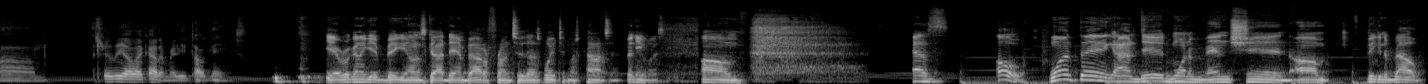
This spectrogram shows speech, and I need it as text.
Um, that's really all I got. I'm ready to talk games. Yeah, we're gonna get Biggie on this goddamn Battlefront too. That's way too much content. But anyways, um, as oh, one thing I did want to mention, um, speaking about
